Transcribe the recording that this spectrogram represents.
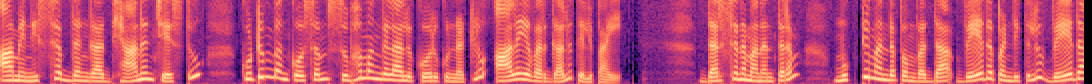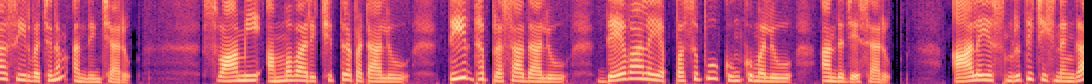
ఆమె నిశ్శబ్దంగా ధ్యానం చేస్తూ కుటుంబం కోసం శుభమంగళాలు కోరుకున్నట్లు ఆలయ వర్గాలు తెలిపాయి. దర్శనమనంతరం ముక్తి మండపం వద్ద వేద పండితులు వేదాశీర్వచనం అందించారు. స్వామి అమ్మవారి చిత్రపటాలు తీర్థప్రసాదాలు దేవాలయ పసుపు కుంకుమలు అందజేశారు. ఆలయ స్మృతి చిహ్నంగా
